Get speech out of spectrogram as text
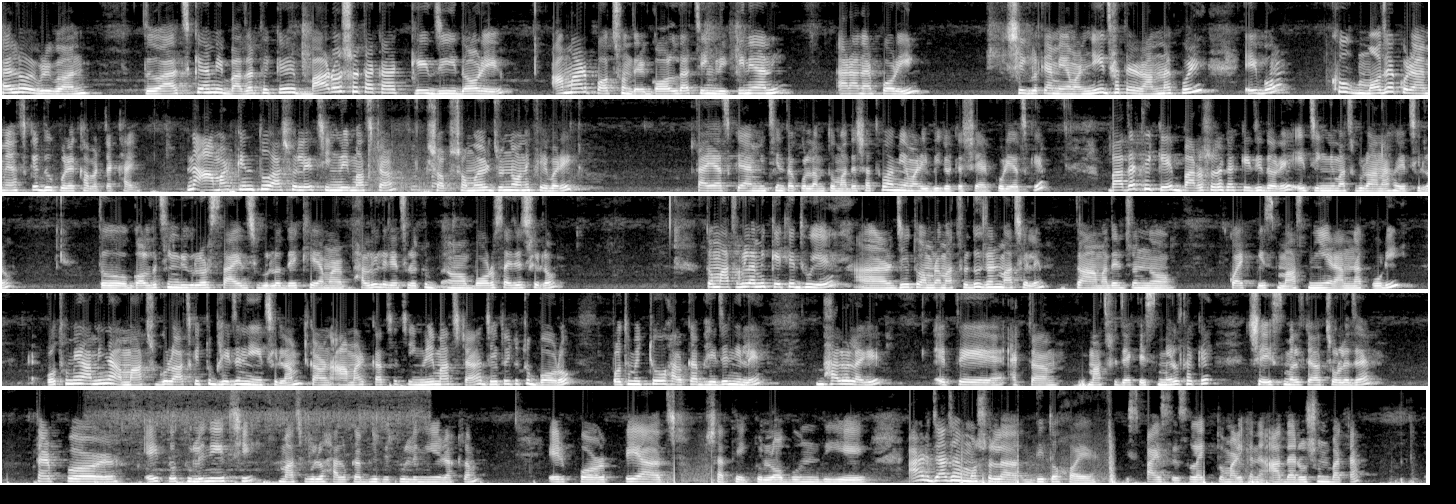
Hello everyone তো আজকে আমি বাজার থেকে বারোশো টাকা কেজি দরে আমার পছন্দের গলদা চিংড়ি কিনে আনি আর আনার পরেই সেগুলোকে আমি আমার নিজ হাতে রান্না করি এবং খুব মজা করে আমি আজকে দুপুরে খাবারটা খাই। না, আমার কিন্তু আসলে চিংড়ি মাছটা সব সময়ের জন্য অনেক ফেভারিট তাই আজকে আমি চিন্তা করলাম তোমাদের সাথেও আমি আমার এই ভিডিওটা শেয়ার করি আজকে। বাজার থেকে বারোশো টাকা কেজি দরে এই চিংড়ি মাছগুলো আনা হয়েছিল। তো গলদা চিংড়িগুলোর সাইজগুলো দেখে আমার ভালোই লেগেছিলো, একটু বড় সাইজে ছিল। তো মাছগুলো আমি কেটে ধুয়ে, আর যেহেতু আমরা মাত্র দুজন মা ছেলে, তো আমাদের জন্য কয়েক পিস মাছ নিয়ে রান্না করি। প্রথমে আমি না মাছগুলো আজকে একটু ভেজে নিয়েছিলাম, কারণ আমার কাছে চিংড়ি মাছটা যেহেতু একটু বড়, প্রথমে একটু হালকা ভেজে নিলে ভালো লাগে। এতে একটা মাছের যে একটা স্মেল থাকে, সেই স্মেলটা চলে যায়। তারপর এই তো তুলে নিয়েছি। মাছগুলো হালকা ভেজে তুলে নিয়ে রাখলাম। এরপর পেঁয়াজ, সাথে একটু লবণ দিয়ে আর যা যা মশলা দিতে হয় স্পাইসেস লাইক তোমার এখানে আদা, রসুন বাটা,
